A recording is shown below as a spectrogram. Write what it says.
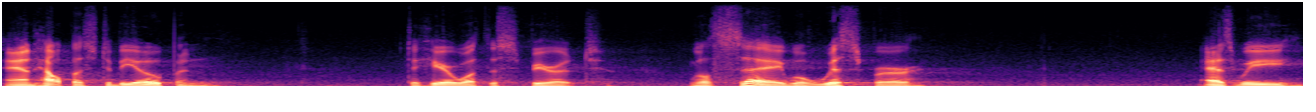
and help us to be open to hear what the Spirit will say, will whisper as we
